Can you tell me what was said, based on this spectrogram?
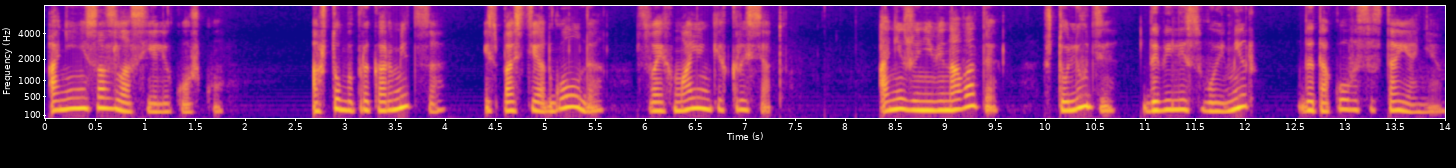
Они не со зла съели кошку, а чтобы прокормиться и спасти от голода своих маленьких крысят. Они же не виноваты, что люди довели свой мир до такого состояния.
